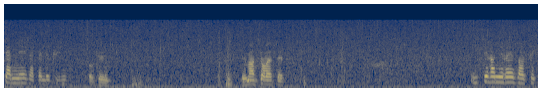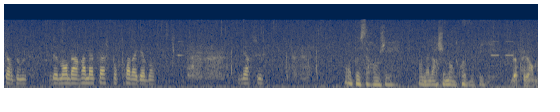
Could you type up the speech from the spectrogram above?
Calmez, j'appelle le QG. Ok. Les mains sur la tête. Ici Ramirez dans le secteur 12. Demande un ramassage pour trois vagabonds. Bien reçu. On peut s'arranger. On a largement de quoi vous payer. La ferme.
